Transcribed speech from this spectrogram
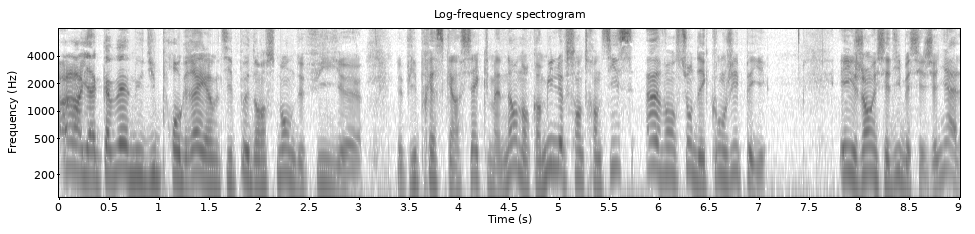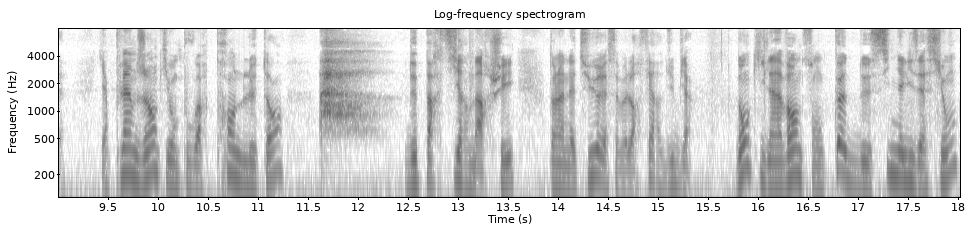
Alors il y a quand même eu du progrès un petit peu dans ce monde depuis, euh, presque un siècle maintenant. Donc en 1936, invention des congés payés. Et Jean, il s'est dit, c'est génial. Il y a plein de gens qui vont pouvoir prendre le temps ah, de partir marcher dans la nature et ça va leur faire du bien. Donc il invente son code de signalisation,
